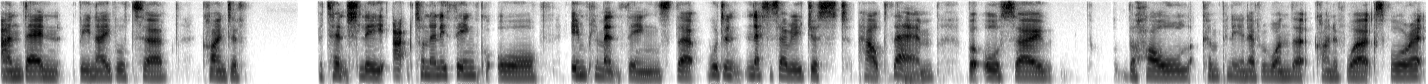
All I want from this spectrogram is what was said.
and then being able to kind of potentially act on anything or implement things that wouldn't necessarily just help them, but also the whole company and everyone that kind of works for it.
